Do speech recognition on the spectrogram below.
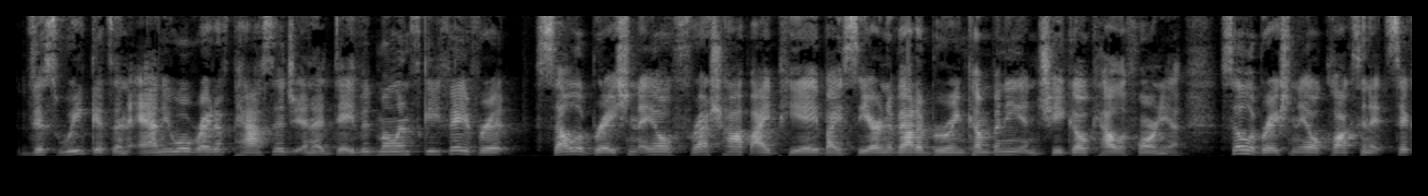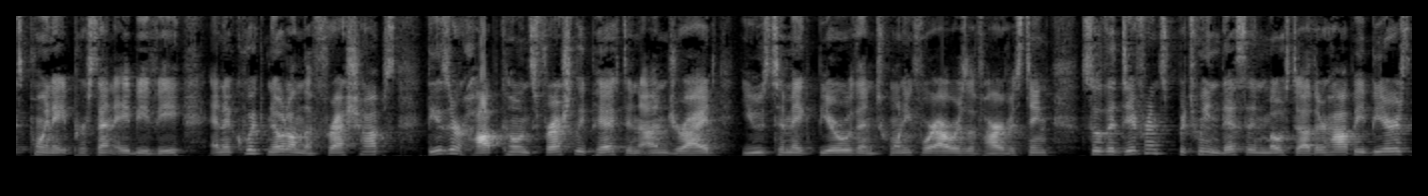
This week it's an annual rite of passage and a David Malinsky favorite, Celebration Ale Fresh Hop IPA by Sierra Nevada Brewing Company in Chico, California. Celebration Ale clocks in at 6.8% ABV, and a quick note on the fresh hops. These are hop cones freshly picked and undried, used to make beer within 24 hours of harvesting. So the difference between this and most other hoppy beers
